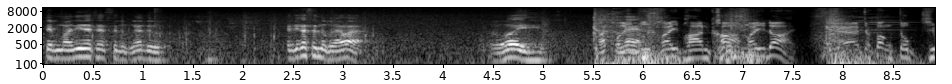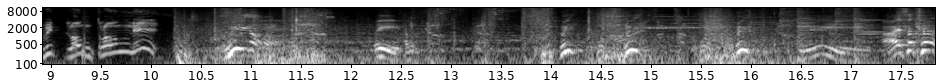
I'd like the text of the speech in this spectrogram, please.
เก็บเต็มมานี่น่าจะสนุกนะดูอันนี้ก็สนุกแล้วอะโอ้ยวัดคนแรไม่กมีใครผ่านข้าไปได้ แกจะต้องจบชีวิตลงตรงนี้เฮ้ยโอ้เฮ้ยต้องเฮ้ยเฮ้ยเฮ้ยเฮ้ยไอ้สัตว์เถอะ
